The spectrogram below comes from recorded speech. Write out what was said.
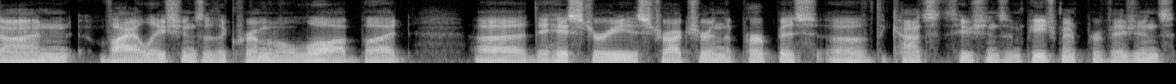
on violations of the criminal law, but uh, the history, the structure, and the purpose of the Constitution's impeachment provisions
